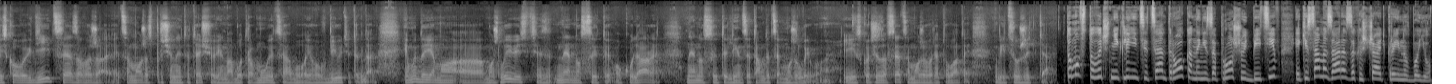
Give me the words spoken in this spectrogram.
військових дій це заважає. Це може спричинити те, що він або травмується, або його вб'ють і так далі. І ми даємо е, можливість не носити окуляри, не носити лінзи там, де це можливо. І, скоріше за все, це може врятувати бійцю життя. Тому в столичній клініці центр ока нині запрошують бійців, які саме зараз захищають країну в бою.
